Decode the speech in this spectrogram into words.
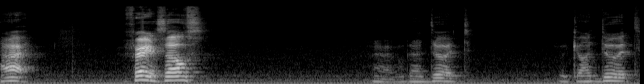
Alright. Prepare yourselves. Alright, we're gonna do it. We're gonna do it.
